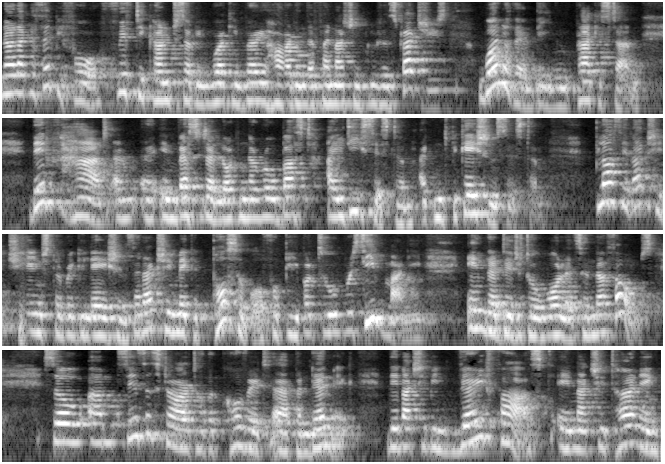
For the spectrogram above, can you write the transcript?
Now, like I said before, 50 countries have been working very hard on their financial inclusion strategies. One of them being Pakistan. They've had and uh, invested a lot in a robust ID system, identification system. Plus, they've actually changed the regulations that actually make it possible for people to receive money in their digital wallets in their phones. So, um, since the start of the COVID uh, pandemic, they've actually been very fast in actually turning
